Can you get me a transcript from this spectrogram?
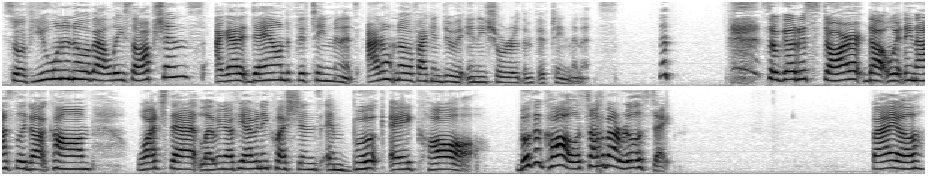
So if you want to know about lease options, I got it down to 15 minutes. I don't know if I can do it any shorter than 15 minutes. so go to start.whitneynicely.com, watch that, let me know if you have any questions, and book a call. Book a call. Let's talk about real estate. Bye, y'all.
